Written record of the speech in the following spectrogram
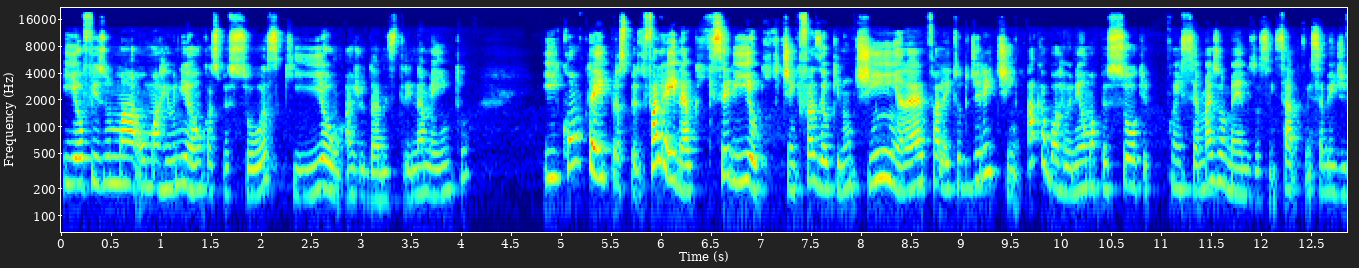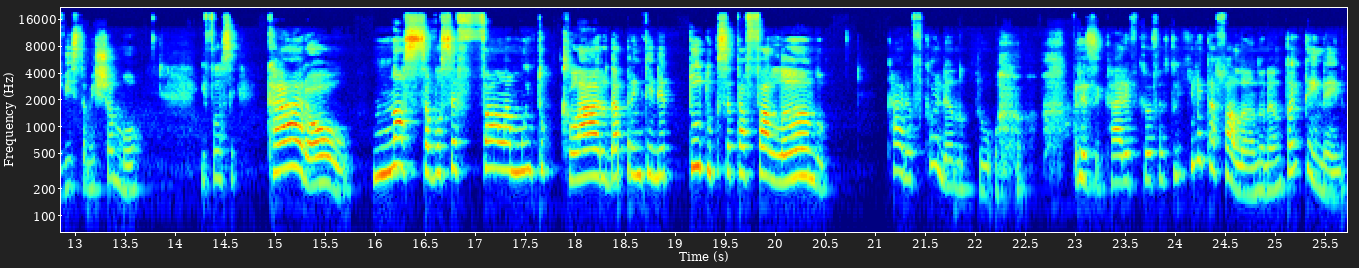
E eu fiz uma, uma reunião com as pessoas que iam ajudar nesse treinamento e contei para as pessoas, falei, né, o que, que seria, o que, que, tinha que fazer, o que não tinha, né, falei tudo direitinho. Acabou a reunião, uma pessoa que conhecia mais ou menos, assim, sabe, conhecia meio de vista, me chamou e falou assim, Carol, nossa, você fala muito claro, dá para entender tudo que você tá falando. Cara, eu fiquei olhando pro, pra esse cara e fiquei falando, o que ele tá falando, né, não tô entendendo.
